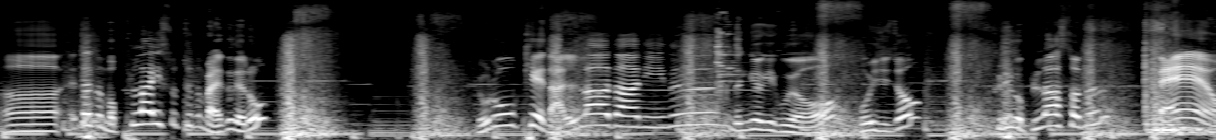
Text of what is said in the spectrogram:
어 일단은 뭐 플라이 소트는 말 그대로 요렇게 날아다니는 능력이고요. 보이시죠? 그리고 블라스터는 뱀.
